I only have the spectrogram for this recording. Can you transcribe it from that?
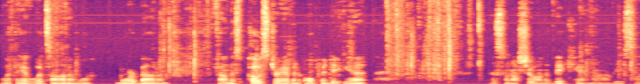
what they what's on them, more, about them. Found this poster. I haven't opened it yet. This one I'll show on the big camera, obviously.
